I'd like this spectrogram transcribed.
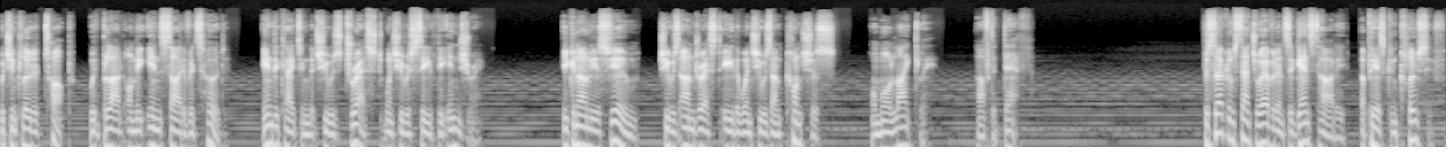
which include a top with blood on the inside of its hood, indicating that she was dressed when she received the injury. He can only assume she was undressed either when she was unconscious or more likely, after death. The circumstantial evidence against Hardy appears conclusive.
